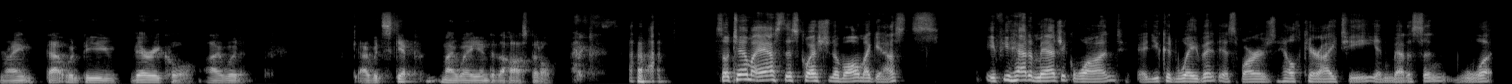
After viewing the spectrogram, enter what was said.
right? That would be very cool. I would I would skip my way into the hospital. so Tim, I asked this question of all my guests. If you had a magic wand and you could wave it as far as healthcare IT and medicine, what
